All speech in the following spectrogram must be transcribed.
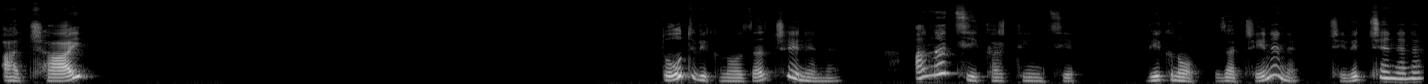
а чай? Тут вікно зачинене, а на цій картинці вікно зачинене чи відчинене?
